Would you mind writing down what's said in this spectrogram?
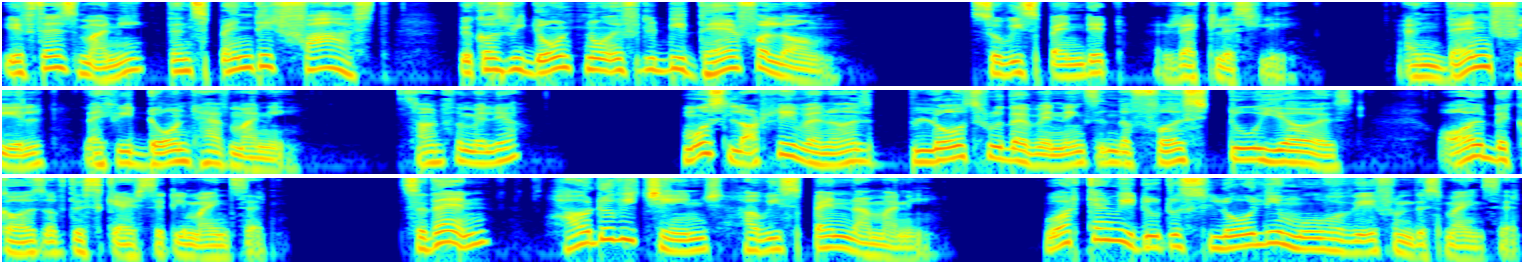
If there's money, then spend it fast because we don't know if it'll be there for long so we spend it recklessly and then feel like we don't have money. Sound familiar? Most lottery winners blow through their winnings in the first two years, all because of the scarcity mindset. So then, how do we change how we spend our money? What can we do to slowly move away from this mindset?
